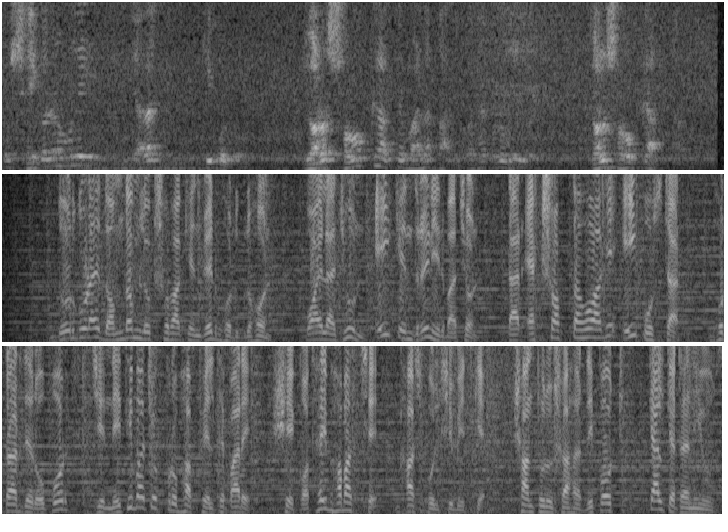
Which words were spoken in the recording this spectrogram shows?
তো সেই কারণে বলেই যারা কি বলব? জনসমক্ষে আসতে পারে না, তাদের কথা কোনো মূল্য নেই। জনসমক্ষে আসতে হবে। দোরগোড়ায় দমদম লোকসভা কেন্দ্রের ভোট গ্রহণ, পয়লা জুন এই কেন্দ্রে নির্বাচন। তার এক সপ্তাহ আগে এই পোস্টার, ভোটারদের ওপর যে নেতিবাচক প্রভাব ফেলতে পারে, সে কথাই ভাবাচ্ছে ঘাসফুল শিবিরকে। শান্তনু সাহার রিপোর্ট, ক্যালকাটা নিউজ।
